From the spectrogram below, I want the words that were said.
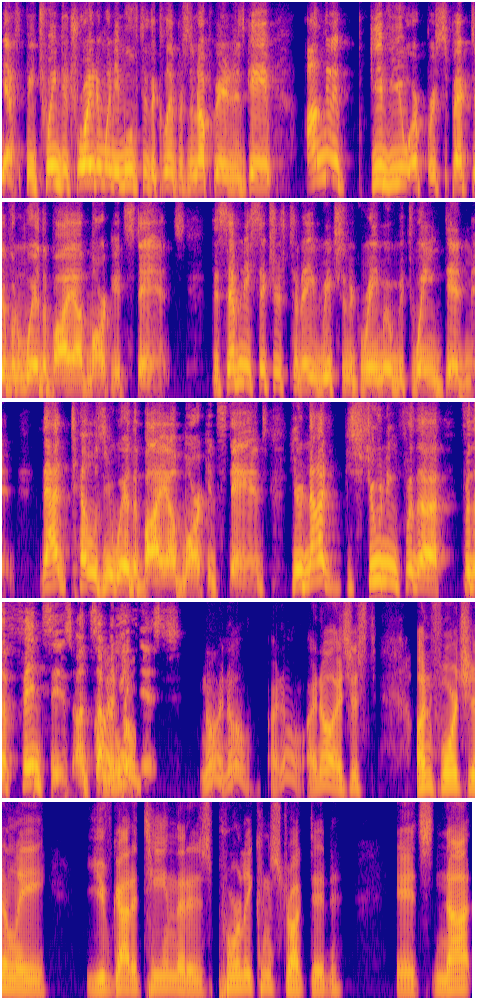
yes. Between Detroit and when he moved to the Clippers and upgraded his game, I'm going to give you a perspective on where the buyout market stands. The 76ers today reached an agreement with Dewayne Dedmon. That tells you where the buyout market stands. You're not shooting for the for the fences on something like this. No, I know, I know, I know. It's just unfortunately, you've got a team that is poorly constructed, It's not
